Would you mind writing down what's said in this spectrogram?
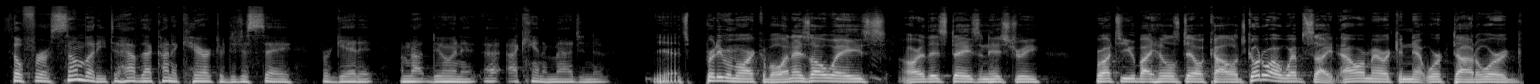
So for somebody to have that kind of character to just say, forget it, I'm not doing it, I, I can't imagine it. Yeah, it's pretty remarkable. And as always, our This Days in History brought to you by Hillsdale College. Go to our website, ouramericannetwork.org.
